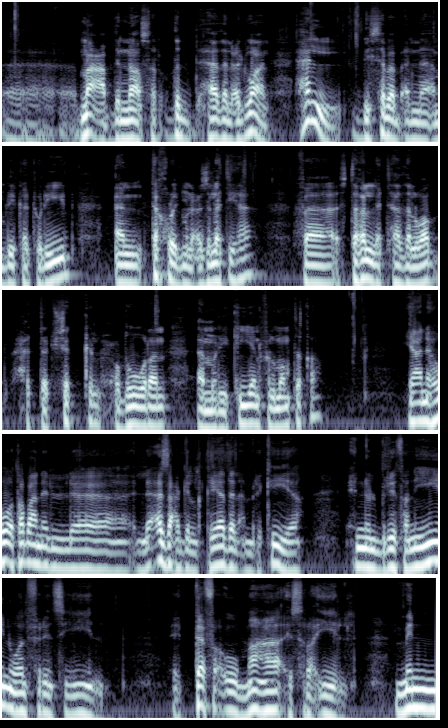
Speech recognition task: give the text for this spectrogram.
آه، مع عبد الناصر ضد هذا العدوان. هل بسبب أن أمريكا تريد أن تخرج من عزلتها فاستغلت هذا الوضع حتى تشكل حضورا أمريكيا في المنطقة؟ يعني هو طبعا ال- اللي أزعج القيادة الأمريكية أنه البريطانيين والفرنسيين اتفقوا مع إسرائيل من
